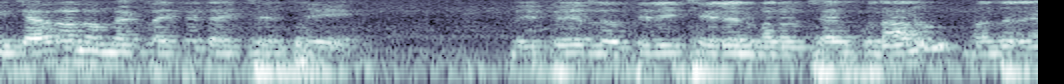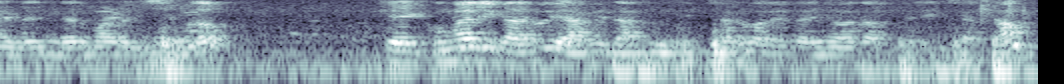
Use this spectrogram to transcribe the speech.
ఇంకెవరైనా ఉన్నట్లయితే దయచేసి మీ పేర్లు తెలియచేయాలని మనం చేస్తున్నాను మందిర నిర్మాణ విషయంలో. కె కుమారి గారు యాభై దాఖలు ఇచ్చారు. వారికి ధన్యవాదాలు తెలియచేద్దాం.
